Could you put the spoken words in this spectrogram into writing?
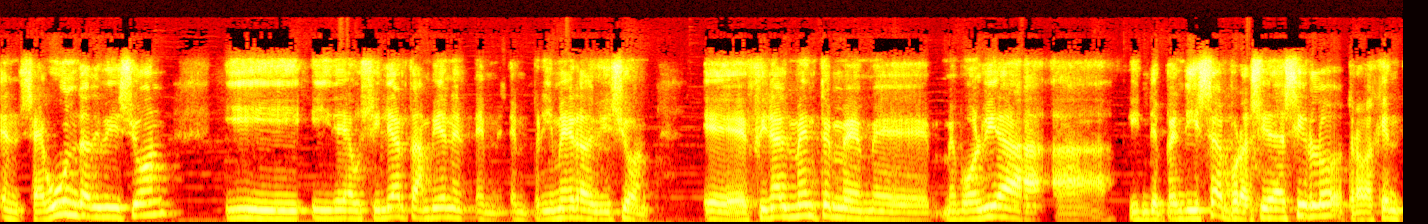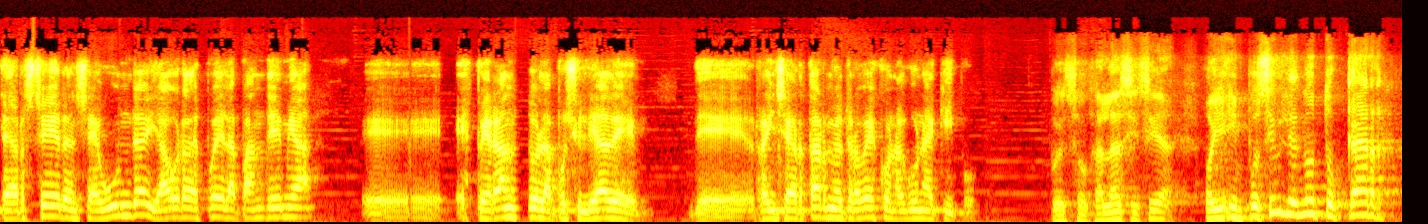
en segunda división y, de auxiliar también en, primera división. Eh, finalmente me, volví a, independizar, por así decirlo. Trabajé en tercera, en segunda y ahora después de la pandemia eh, esperando la posibilidad de, reinsertarme otra vez con algún equipo. Pues ojalá así sea. Oye, imposible no tocar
